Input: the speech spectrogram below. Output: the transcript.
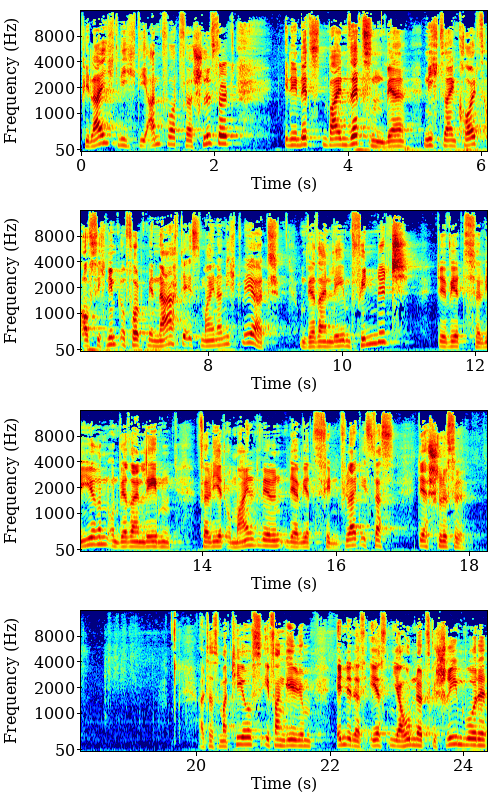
Vielleicht liegt die Antwort verschlüsselt in den letzten beiden Sätzen. Wer nicht sein Kreuz auf sich nimmt und folgt mir nach, der ist meiner nicht wert. Und wer sein Leben findet, der wird es verlieren und wer sein Leben verliert um meinetwillen, der wird es finden. Vielleicht ist das der Schlüssel. Als das Matthäus-Evangelium Ende des ersten Jahrhunderts geschrieben wurde,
